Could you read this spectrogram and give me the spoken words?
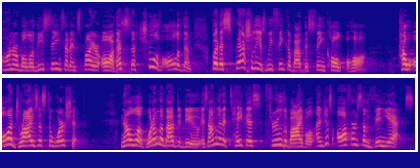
honorable or these things that inspire awe. That's, that's true of all of them. But especially as we think about this thing called awe, how awe drives us to worship. Now, look, what I'm about to do is I'm going to take us through the Bible and just offer some vignettes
